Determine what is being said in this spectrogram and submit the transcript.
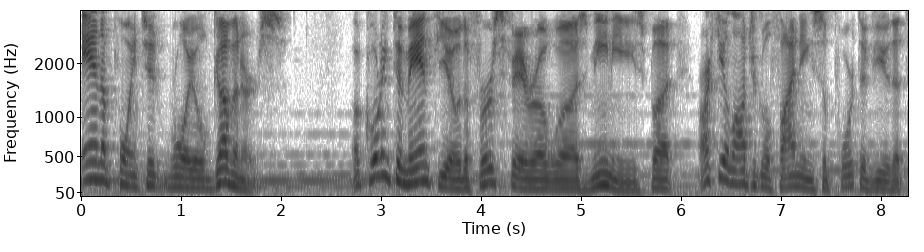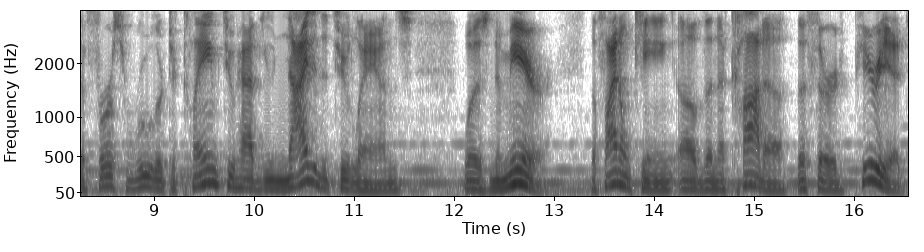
and appointed royal governors. According to Manetho, the first pharaoh was Menes, but archaeological findings support the view that the first ruler to claim to have united the two lands was Narmer the final king of the Naqada III period.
